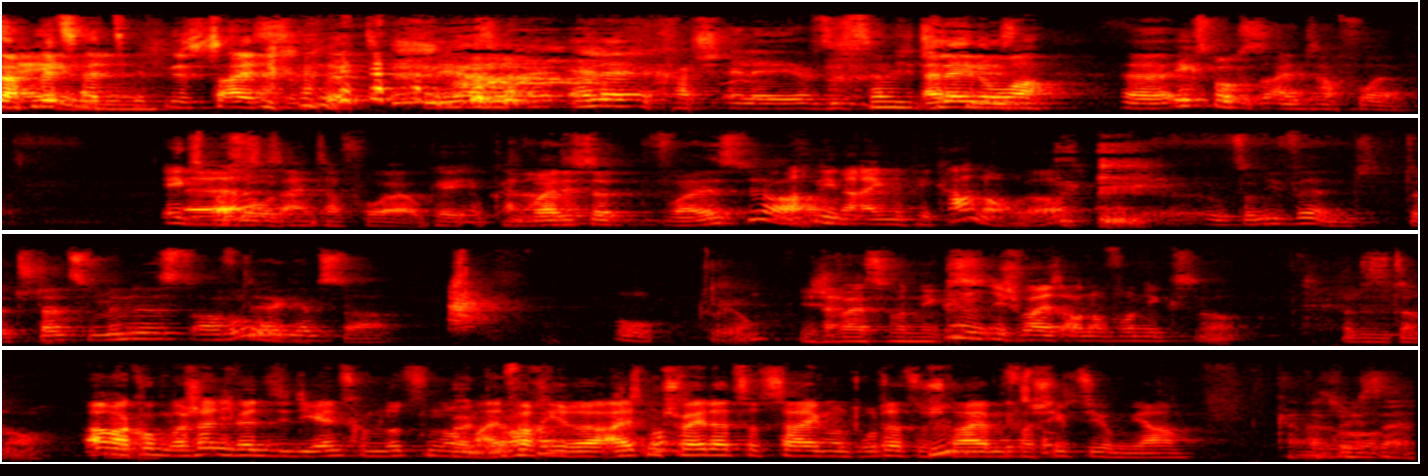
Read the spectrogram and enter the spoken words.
damit es halt technisch scheiße wird. nee, also LA, Quatsch, LA, LA. Noir. Äh, Xbox ist einen Tag vorher. Xbox Äh, einen Tag vorher. Okay, ich habe keine Ahnung. ich das weiß, ja. Machen die eine eigene PK noch, oder? Irgend so ein Event. Das stand zumindest auf der GameStar. Oh, Entschuldigung. Ich weiß von nichts. Ich weiß auch noch von nichts. Das ist dann auch. Aber mal gucken, wahrscheinlich werden sie die Gamescom nutzen, um einfach ihre alten Trailer zu zeigen und drunter zu schreiben, Xbox? verschiebt sich um ein Jahr. Kann Also- natürlich sein.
